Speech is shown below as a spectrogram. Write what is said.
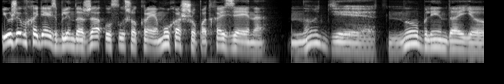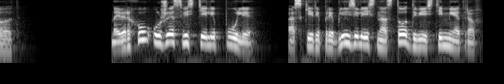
И уже выходя из блиндажа, услышал краем уха шепот хозяина. «Ну, дед, ну, блин, дает. Наверху уже свистели пули. Аскири приблизились на 100-200 метров.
